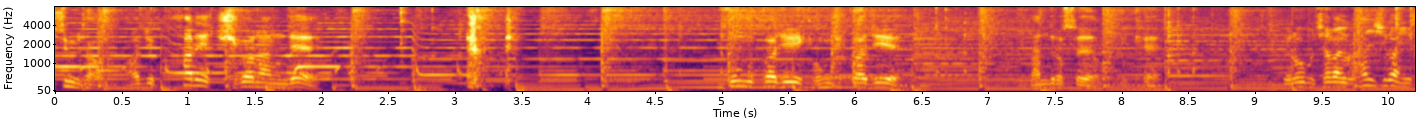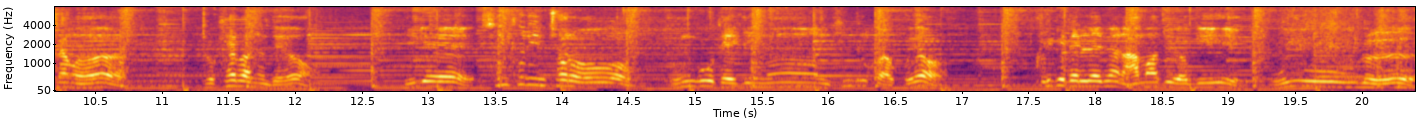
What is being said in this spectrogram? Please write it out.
좋습니다. 아주 팔에 쥐가 나는데 이 정도까지 경지까지 만들었어요. 이렇게 여러분 제가 이거 1시간 이상을 이렇게 해봤는데요. 이게 생크림처럼 응고되기는 힘들 것 같고요. 그렇게 되려면 아마도 여기 우유를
